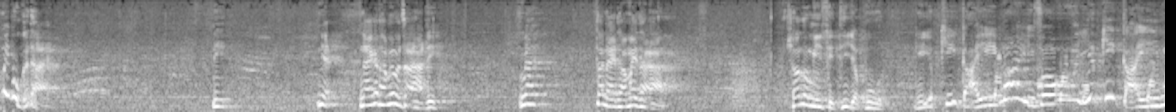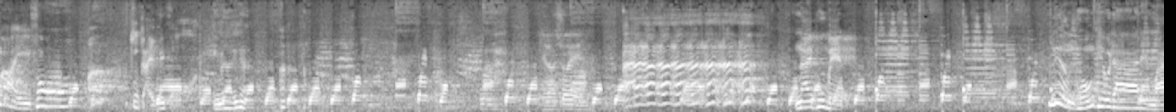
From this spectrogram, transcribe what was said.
ไม่พูดก็ได้ นี่ เนี่ย นายก็ทำให้มันสะอาดดิใช่ไหมถ้านายทำให้สะอาดฉันก็มีสิทธิ์ที่จะพูด เหยียบขี้ไก่ไม่ฟอเหยียบขี้ไก่ไม่ฟออะขี้ไก่ไม่ฟอเห็นไหมเนี่ยเดี๋ยวเราช่วยอะอะอะอะอะอะอะนายผู้เบสเรื่องของเทวดาเนี่ยหมา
